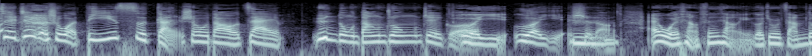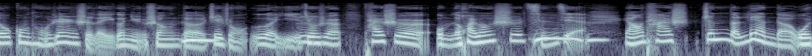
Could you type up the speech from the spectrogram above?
所以这个是我第一次感受到在运动当中这个恶意。恶意，是的。嗯，哎，我想分享一个，就是咱们都共同认识的一个女生的嗯。这种恶意，嗯。就是她是我们的化妆师秦姐，嗯然后她是真的练的，我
